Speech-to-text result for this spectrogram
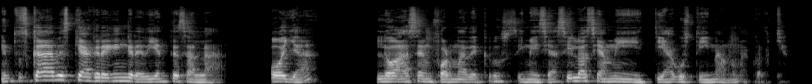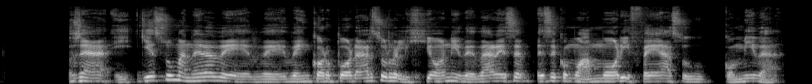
Entonces cada vez que agrega ingredientes a la olla, lo hace en forma de cruz. Y me dice, así lo hacía mi tía Agustina, o no me acuerdo quién. O sea, y, es su manera de, de, de, incorporar su religión y de dar ese, ese como amor y fe a su comida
